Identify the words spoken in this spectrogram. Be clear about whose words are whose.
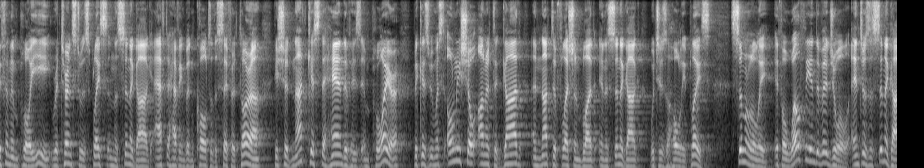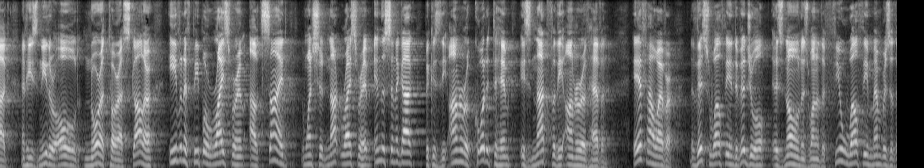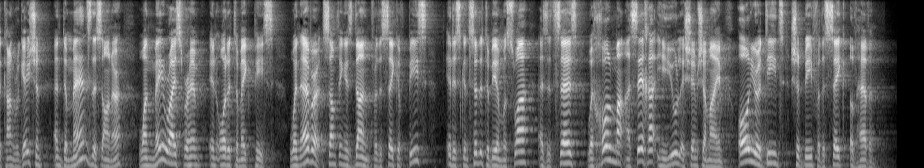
Speaker 1: If an employee returns to his place in the synagogue after having been called to the Sefer Torah, he should not kiss the hand of his employer because we must only show honor to God and not to flesh and blood in a synagogue, which is a holy place. Similarly, if a wealthy individual enters a synagogue and he's neither old nor a Torah scholar, even if people rise for him outside, one should not rise for him in the synagogue because the honor accorded to him is not for the honor of heaven. If, however, this wealthy individual is known as one of the few wealthy members of the congregation and demands this honor, one may rise for him in order to make peace. Whenever something is done for the sake of peace, it is considered to be a muswa, as it says, "V'chol ma'asecha yiyu l'shem shamayim." All your deeds should be for the sake of heaven.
